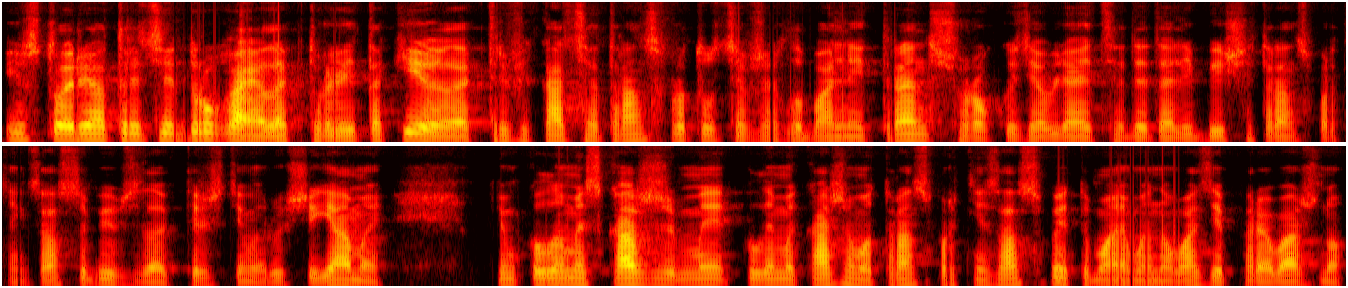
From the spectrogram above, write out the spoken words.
Історія 32. Електролітаки, електрифікація транспорту це вже глобальний тренд. Щороку з'являється дедалі більше транспортних засобів з електричними рушіями. Втім, коли ми скажемо, коли ми кажемо транспортні засоби, то маємо на увазі переважно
